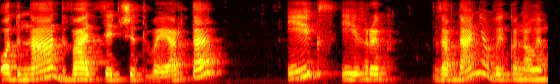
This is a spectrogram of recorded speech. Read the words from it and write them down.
1,24 xy. Завдання виконали.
